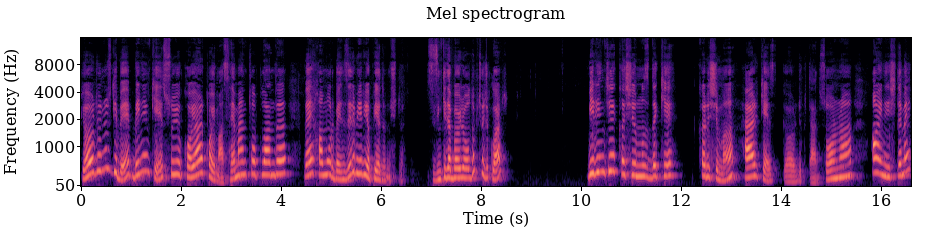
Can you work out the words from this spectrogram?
Gördüğünüz gibi benimki suyu koyar koymaz hemen toplandı ve hamur benzeri bir yapıya dönüştü. Sizinki de böyle oldu mu çocuklar? Birinci kaşığımızdaki karışımı herkes gördükten sonra aynı işlemi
